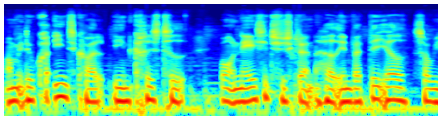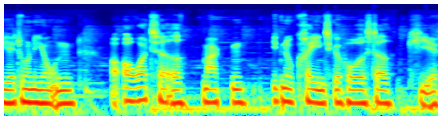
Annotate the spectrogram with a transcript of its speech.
om et ukrainsk hold i en krigstid, hvor Nazi-Tyskland havde invaderet Sovjetunionen og overtaget magten i den ukrainske hovedstad Kiev.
